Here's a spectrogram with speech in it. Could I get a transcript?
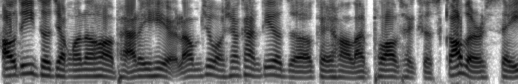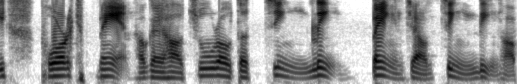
好，第一则讲完了哈，petty here，来，我们就往下看。看第二则，OK 好，来 politics scholars say pork ban，OK 好，猪肉的禁令 ，ban 叫禁令哈，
